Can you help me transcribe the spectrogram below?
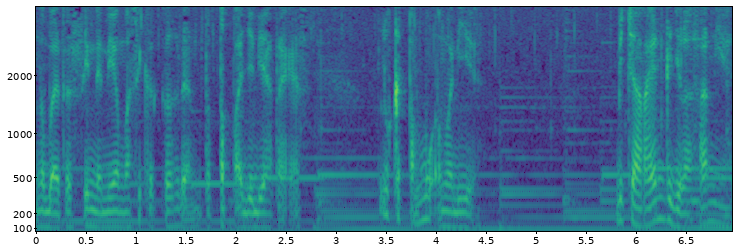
ngebatasin dan dia masih kekeh dan tetep aja di HTS lu ketemu sama dia. Bicarain kejelasannya.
